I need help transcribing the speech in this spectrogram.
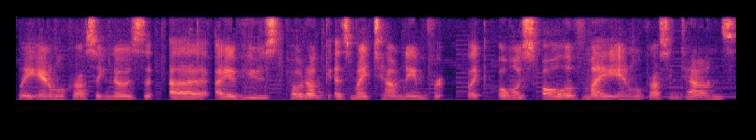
play Animal Crossing knows that uh, I have used Podunk as my town name for like almost all of my Animal Crossing towns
